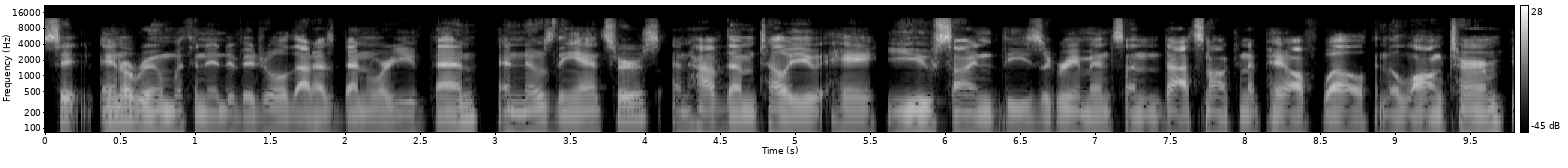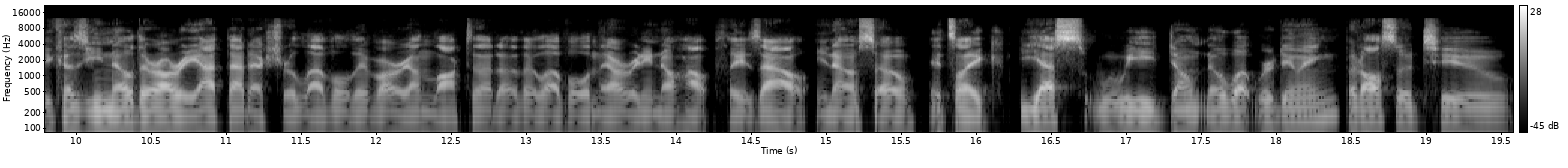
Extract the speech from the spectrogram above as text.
sit in a room with an individual that has been where you've been and knows the answers and have them tell you, hey, you signed these agreements and that's not going to pay off well in the long term because you know they're already at that extra level. They've already unlocked that other level and they already know how it plays out, you know? So it's like, yes, we don't know what we're doing, but also, too,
